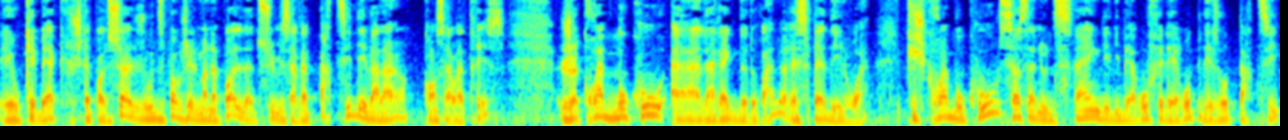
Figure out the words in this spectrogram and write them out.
Et au Québec, je n'étais pas le seul. Je vous dis pas que j'ai le monopole là-dessus, mais ça fait partie des valeurs conservatrices. Je crois beaucoup à la règle de droit, le respect des lois. Puis je crois beaucoup, ça, ça nous distingue des libéraux fédéraux puis des autres partis,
